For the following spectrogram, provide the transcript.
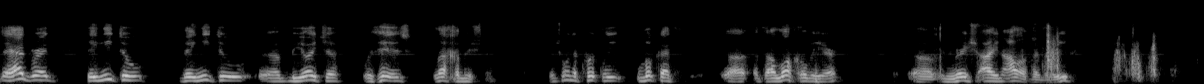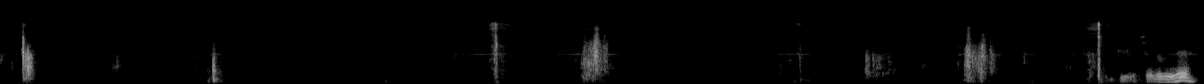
they had bread, they need to they need to uh, be with his lechem mishnah. I just want to quickly look at uh, at the halach over here uh, in Reish Ayin Aleph, I believe. Over here?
